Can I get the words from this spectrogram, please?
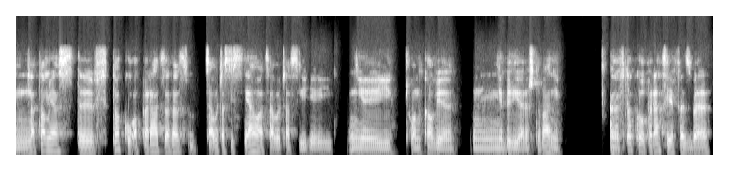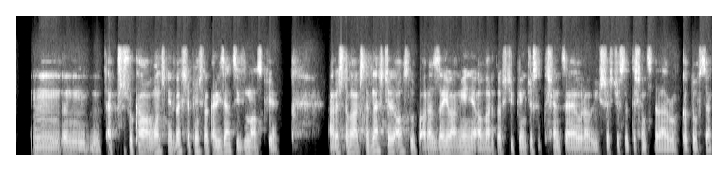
Natomiast y, w toku operacji cały czas istniała, cały czas jej, jej członkowie mm, nie byli aresztowani. E, w toku operacji FSB przeszukała łącznie 25 lokalizacji w Moskwie. Aresztowała 14 osób oraz zajęła mienie o wartości 500 tysięcy euro i 600 tysięcy dolarów w gotówce.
